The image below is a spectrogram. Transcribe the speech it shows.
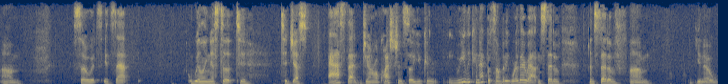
um, so it's it's that willingness to to to just ask that general question so you can really connect with somebody where they're at instead of instead of um, you know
